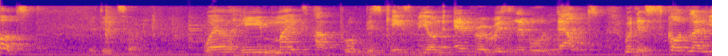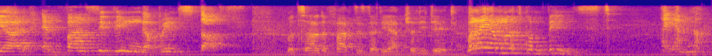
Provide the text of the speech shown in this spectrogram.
Court. He did, sir. Well, he might have proved this case beyond every reasonable doubt with his Scotland Yard and fancy fingerprint stuff. But sir, the fact is that he actually did. But I am not convinced. I am not.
